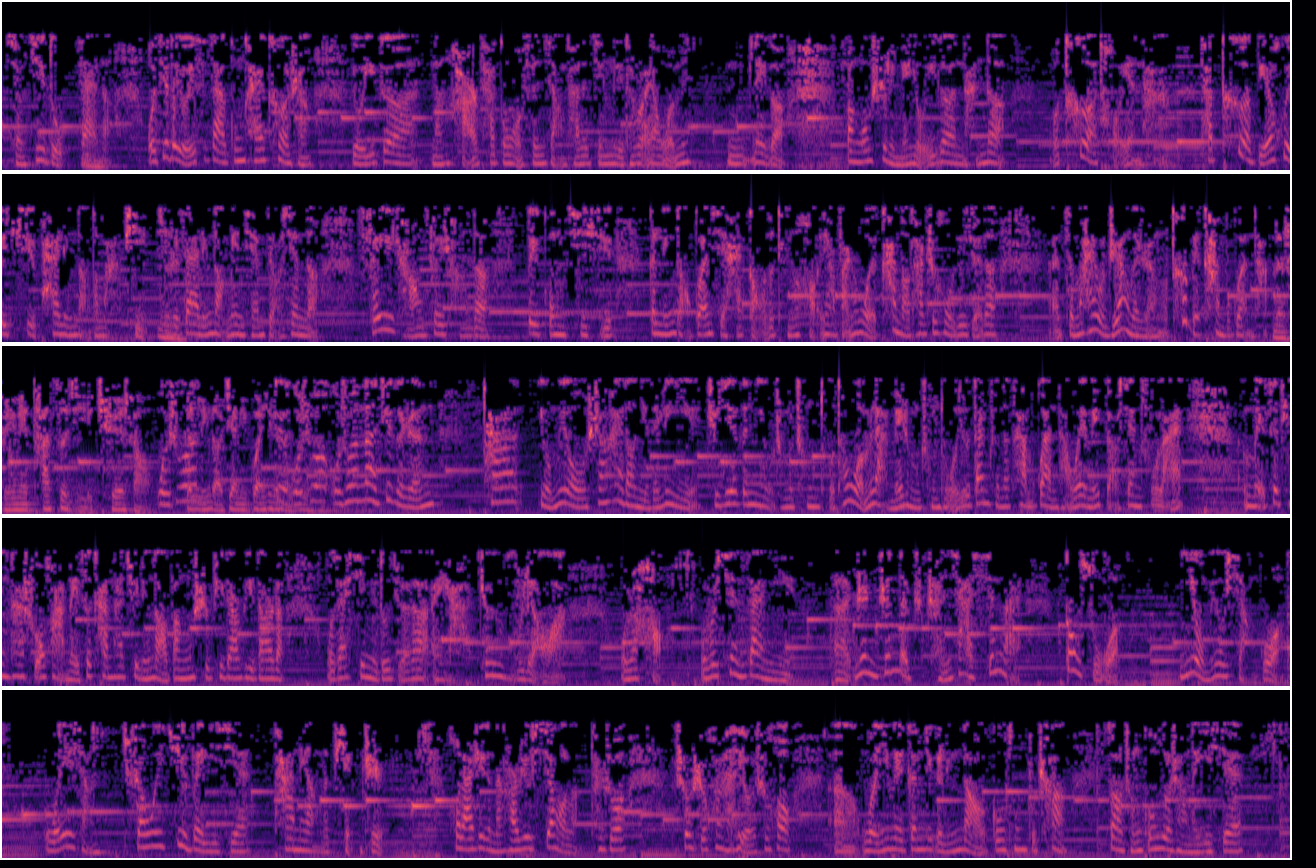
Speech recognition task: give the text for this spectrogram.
小嫉妒在呢。我记得有一次在公开课上，有一个男孩他跟我分享他的经历，他说：“哎呀，我们嗯那个办公室里面有一个男的。”我特讨厌他，他特别会去拍领导的马屁，就是在领导面前表现的非常非常的卑躬屈膝，跟领导关系还搞得挺好呀。反正我看到他之后，我就觉得，呃，怎么还有这样的人？我特别看不惯他。那是因为他自己缺少我说跟领导建立关系的对，我说我说那这个人。他有没有伤害到你的利益？直接跟你有什么冲突？他说我们俩没什么冲突，我就单纯的看不惯他，我也没表现出来。每次听他说话，每次看他去领导办公室屁颠屁颠的，我在心里都觉得，哎呀，真无聊啊！我说好，我说现在你呃认真的沉下心来，告诉我，你有没有想过，我也想稍微具备一些他那样的品质。后来这个男孩就笑了，他说。说实话，有时候，呃，我因为跟这个领导沟通不畅，造成工作上的一些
